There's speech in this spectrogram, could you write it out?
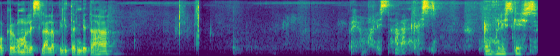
huwag kang umalis, lalapitan kita, ha? Ay, umalis na naman, guys. Umalis, guys.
